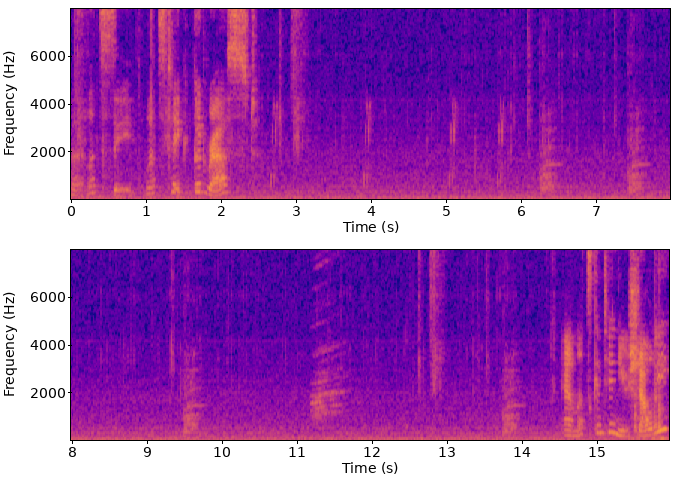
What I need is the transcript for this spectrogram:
Alright, let's see. Let's take a good rest. And let's continue, shall we?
